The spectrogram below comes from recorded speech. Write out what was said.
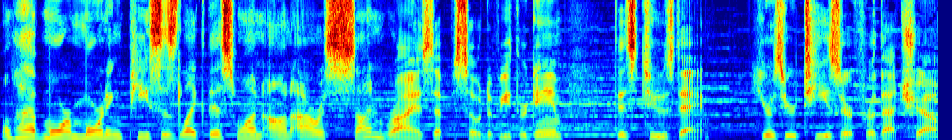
We'll have more morning pieces like this one on our Sunrise episode of Ether Game this Tuesday. Here's your teaser for that show.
